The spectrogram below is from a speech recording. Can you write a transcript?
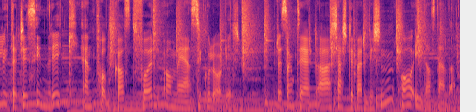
lytter til Sinnrik, en podkast for og med psykologer. Presentert av Kjersti Bergersen og Ida Stendal.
